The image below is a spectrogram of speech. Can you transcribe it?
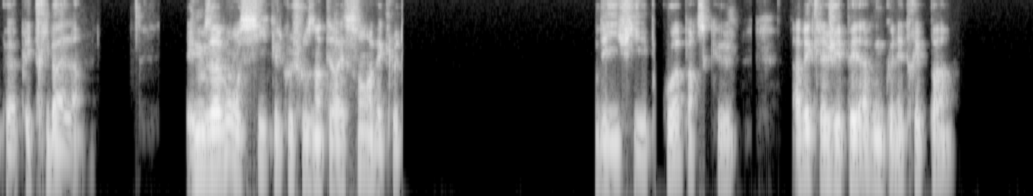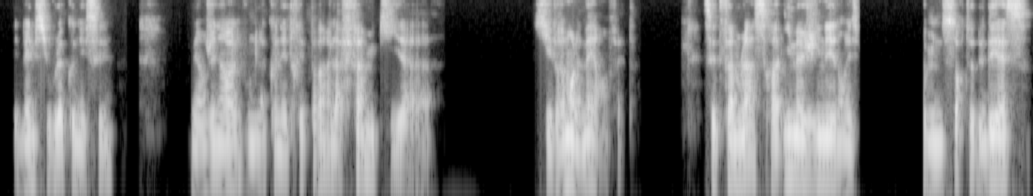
on peut appeler tribales. Et nous avons aussi quelque chose d'intéressant avec le déifié. Pourquoi? Parce que avec la GPA, vous ne connaîtrez pas et même si vous la connaissez, mais en général, vous ne la connaîtrez pas, la femme qui, a, qui est vraiment la mère, en fait. Cette femme-là sera imaginée dans l'esprit comme une sorte de déesse.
